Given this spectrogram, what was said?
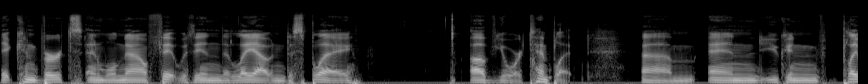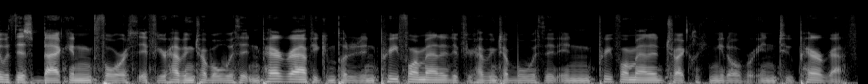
It converts and will now fit within the layout and display of your template. Um, and you can play with this back and forth. If you're having trouble with it in paragraph, you can put it in pre-formatted. If you're having trouble with it in pre-formatted, try clicking it over into paragraph.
